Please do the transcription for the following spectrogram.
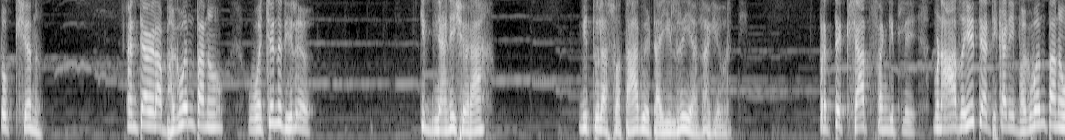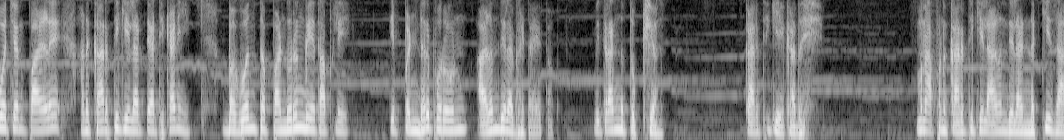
तो क्षण. आणि त्यावेळेला भगवंतानं वचन दिलं की ज्ञानेश्वरा मी तुला स्वतः भेटा येईल रे या जागेवरती. प्रत्यक्षात सांगितले. म्हणून आजही त्या ठिकाणी भगवंतानं वचन पाळले आणि कार्तिकीला त्या ठिकाणी भगवंत पांडुरंग येत आपले. ते पंढरपूरहून आळंदीला भेटा येतात. मित्रांनो तो क्षण. कार्तिकी एकादशी. म्हणून आपण कार्तिकीला आळंदीला नक्की जा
